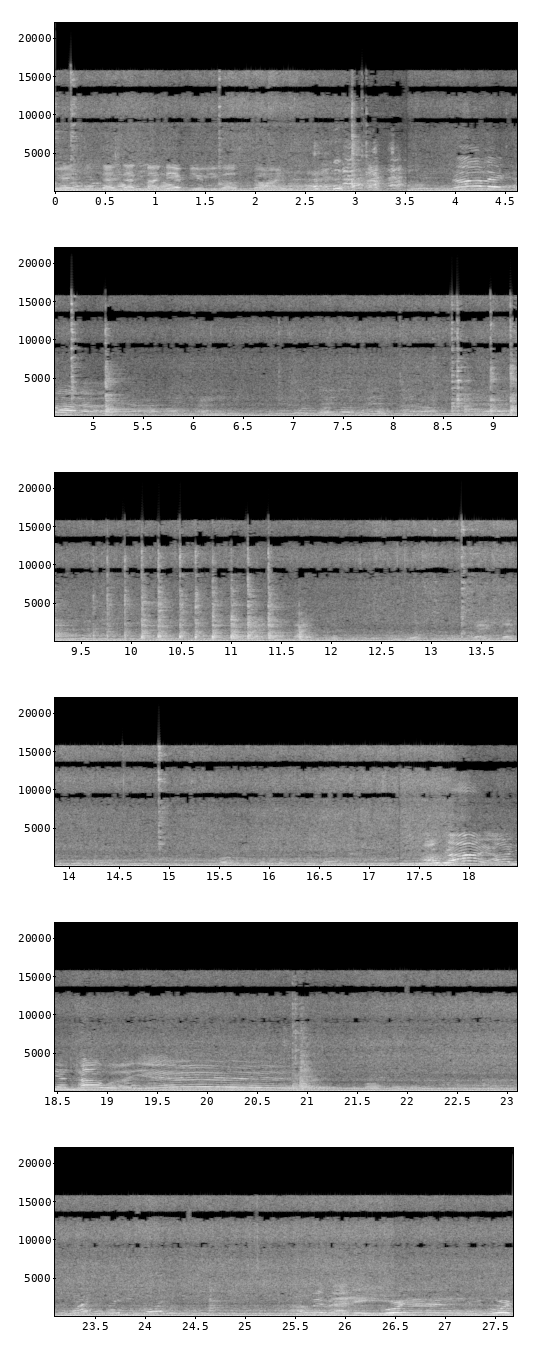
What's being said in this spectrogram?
You that's, my nephew. You gonna scar him. garlic butter. All right, onion tower, yeah. Are we ready? Record. Yeah.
